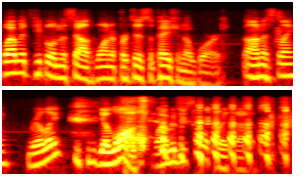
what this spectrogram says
why would the people in the South want a participation award? Honestly, really? You lost. Why would you celebrate that?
